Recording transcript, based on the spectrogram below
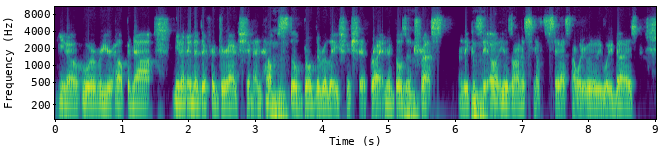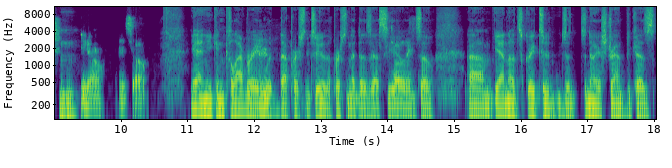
you know, whoever you're helping out, you know, in a different direction and help mm-hmm. still build the relationship, right? And it builds mm-hmm. a trust. And they can mm-hmm. say, oh, he was honest enough to say that's not what he really what he does, mm-hmm. you know. And so yeah, and you can collaborate with that person too, the person that does SEO. Totally. And so, um, yeah, no, it's great to, to know your strength because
